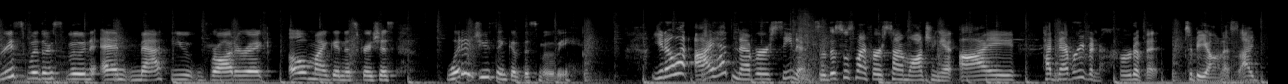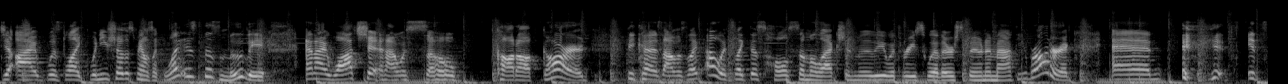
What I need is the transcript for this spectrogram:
Reese Witherspoon and Matthew Broderick. Oh my goodness gracious. What did you think of this movie? You know what? I had never seen it. So this was my first time watching it. I had never even heard of it, to be honest. I, I was like, when you showed this to me, I was like, what is this movie? And I watched it and I was so caught off guard because I was like, oh, it's like this wholesome election movie with Reese Witherspoon and Matthew Broderick, and it's it's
